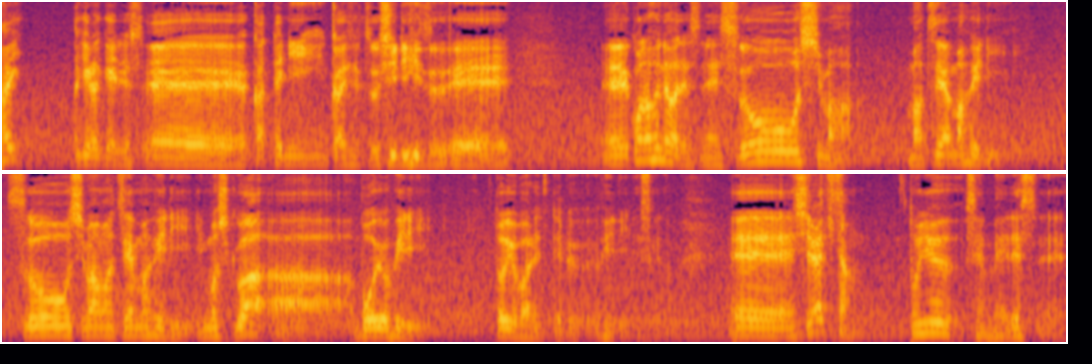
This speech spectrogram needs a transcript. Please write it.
はい、あきらけいです。えー、勝手に解説シリーズ、えーえーこの船はですね、周防大島松山フェリー、周防大島松山フェリー、もしくは、防洋フェリーと呼ばれているフェリーですけど、えー、白木山という船名ですね。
